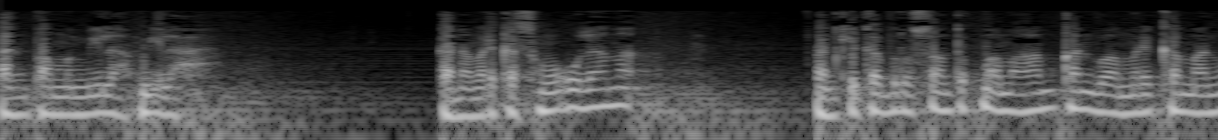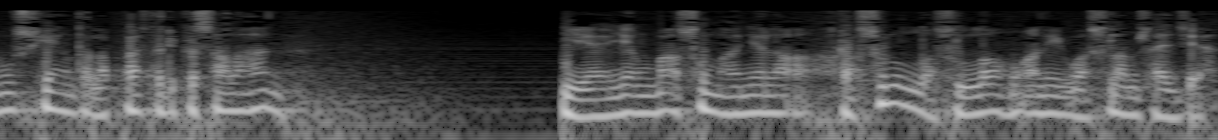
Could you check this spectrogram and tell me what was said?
tanpa memilah-milah. Karena mereka semua ulama dan kita berusaha untuk memahamkan bahwa mereka manusia yang terlepas dari kesalahan ya yang maksum hanyalah Rasulullah Wasallam saja.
